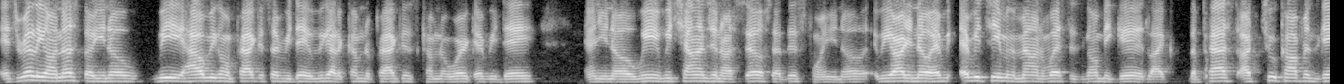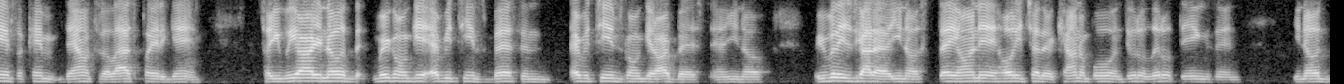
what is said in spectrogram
it's really on us though. You know, we how are we gonna practice every day? We got to come to practice, come to work every day, and you know we we challenging ourselves at this point you know. We already know every every team in the mountain west is going to be good. Like the past our two conference games have came down to the last play of the game. So we already know that we're going to get every team's best and every team's going to get our best. And you know we really just got to you know stay on it hold each other accountable and do the little things and you know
